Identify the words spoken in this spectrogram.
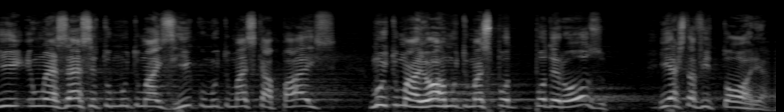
e um exército muito mais rico, muito mais capaz, muito maior, muito mais poderoso. E esta vitória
